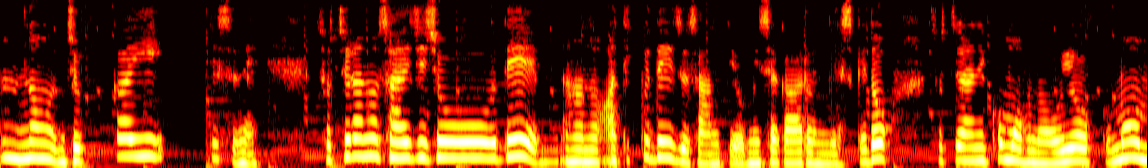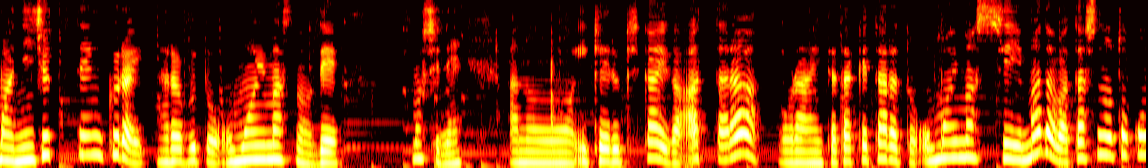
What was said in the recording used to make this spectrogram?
の10階ですねそちらの催事場であのアティックデイズさんっていうお店があるんですけどそちらにコモフのお洋服も、まあ、20点くらい並ぶと思いますのでもしね、あのー、行ける機会があったらご覧いただけたらと思いますし、まだ私のとこ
